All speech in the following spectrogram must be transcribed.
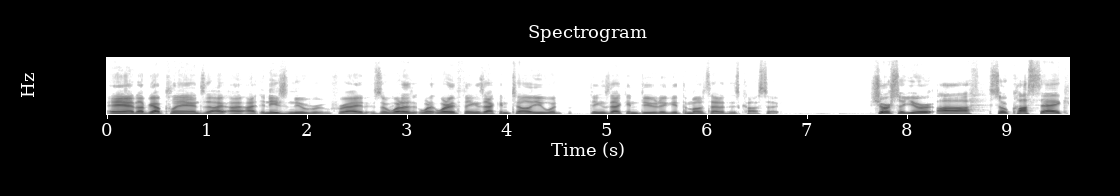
and I've got plans. I, I, I it needs a new roof, right? So what are what, what are things I can tell you? What things I can do to get the most out of this cost seg? Sure. So you're uh, so cost seg,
